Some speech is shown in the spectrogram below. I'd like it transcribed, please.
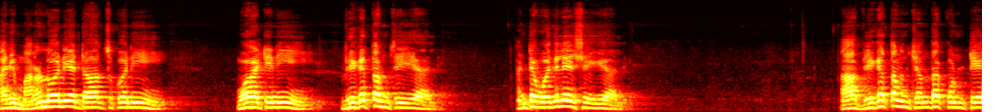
అది మనలోనే దాచుకొని వాటిని విగతం చేయాలి. అంటే వదిలేసేయాలి. ఆ విగతం చెందకుంటే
